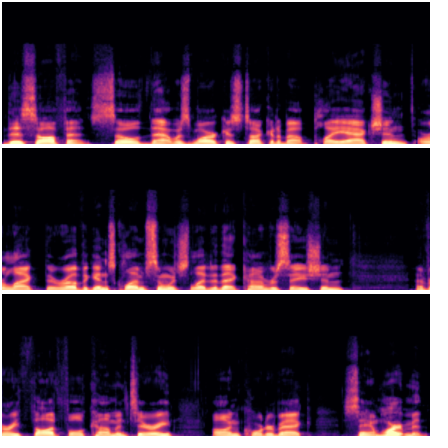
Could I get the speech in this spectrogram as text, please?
this offense. So that was Marcus talking about play action or lack thereof against Clemson, which led to that conversation. A very thoughtful commentary on quarterback Sam Hartman.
